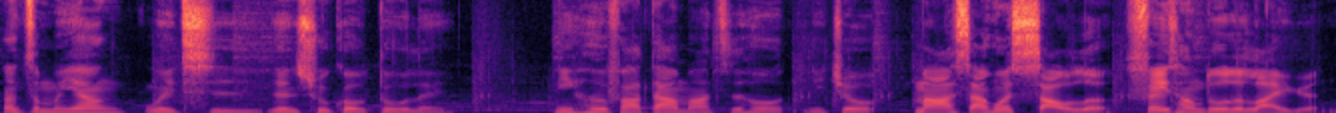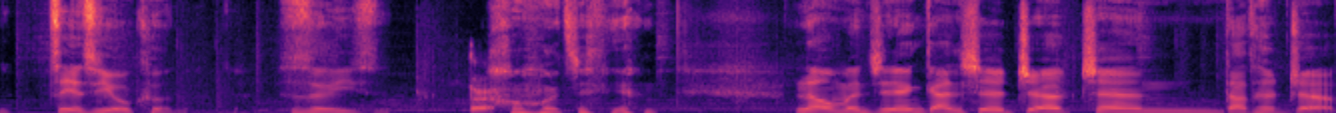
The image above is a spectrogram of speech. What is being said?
那怎么样维持人数够多嘞？你合法大麻之后，你就马上会少了非常多的来源，这也是有可能的，是这个意思。对，我今天，那我们今天感谢 Jeff Chen，Dr. Jeff，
